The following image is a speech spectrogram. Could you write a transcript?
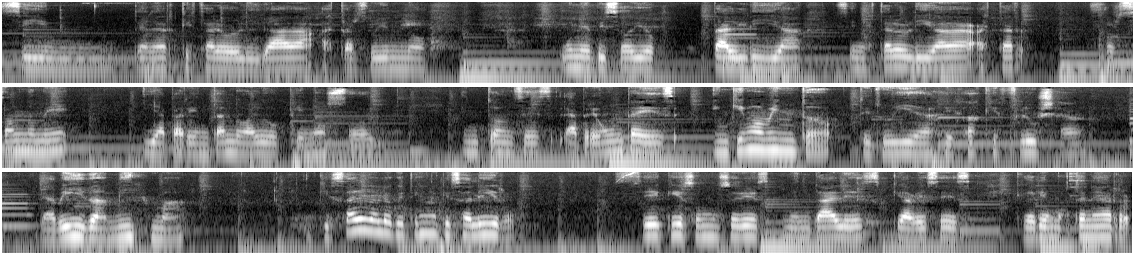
sin tener que estar obligada a estar subiendo un episodio tal día, sin estar obligada a estar forzándome y aparentando algo que no soy. Entonces, la pregunta es, ¿en qué momento de tu vida dejas que fluya la vida misma y que salga lo que tenga que salir? Sé que somos seres mentales que a veces queremos tener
